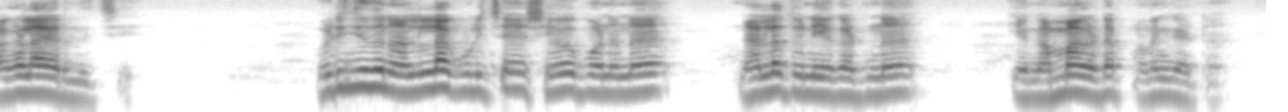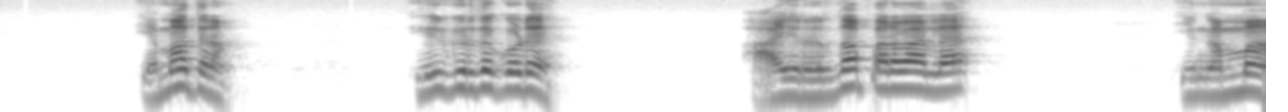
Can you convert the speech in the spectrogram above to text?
பகலாக இருந்துச்சு. விடிஞ்சதும் நல்லா குளித்தேன் ஷேவ் பண்ணினேன் நல்ல துணியை கட்டினேன். எங்கள் அம்மா கிட்ட பணம் கேட்டேன். ஏமாத்துறான். இருக்கிறத கூட. ஆயிரம் இருந்தால் பரவாயில்ல. எங்கள் அம்மா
